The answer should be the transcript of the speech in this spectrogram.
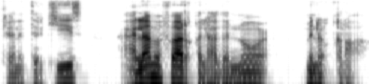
كان التركيز علامة فارقة لهذا النوع من القراءة.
